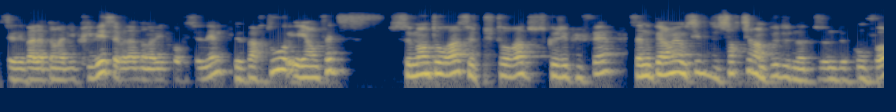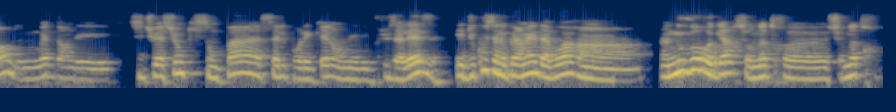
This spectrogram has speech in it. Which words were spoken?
c'est valable dans la vie privée, c'est valable dans la vie professionnelle, de partout. Et en fait, ce mentorat, ce tutorat, tout ce que j'ai pu faire, ça nous permet aussi de sortir un peu de notre zone de confort, de nous mettre dans des situations qui sont pas celles pour lesquelles on est les plus à l'aise. Et du coup, ça nous permet d'avoir un, un nouveau regard sur notre euh, sur notre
